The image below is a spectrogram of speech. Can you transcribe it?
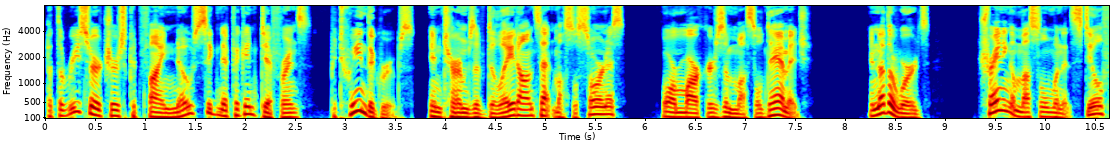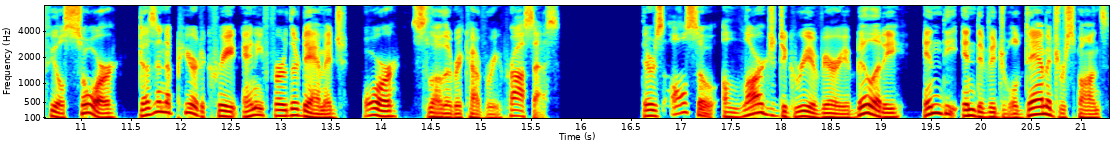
But the researchers could find no significant difference between the groups in terms of delayed onset muscle soreness or markers of muscle damage. In other words, training a muscle when it still feels sore doesn't appear to create any further damage or slow the recovery process. There's also a large degree of variability in the individual damage response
